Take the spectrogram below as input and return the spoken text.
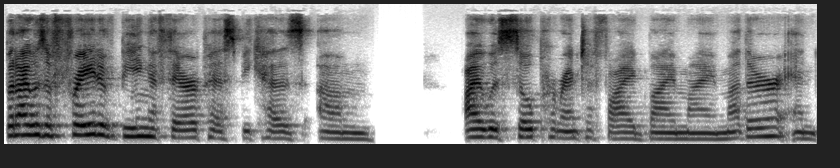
But I was afraid of being a therapist because um, I was so parentified by my mother and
